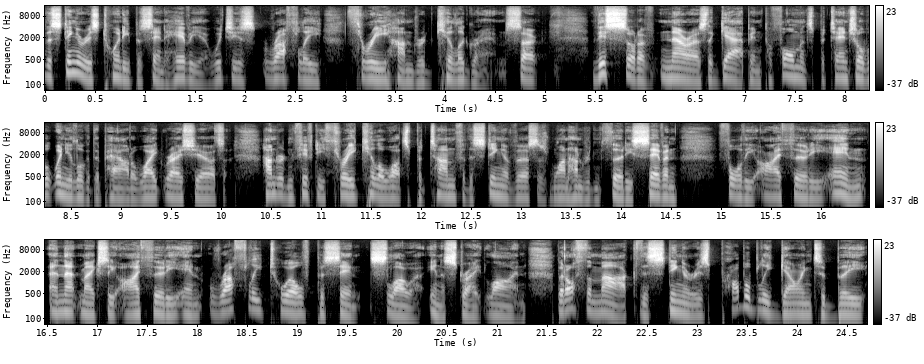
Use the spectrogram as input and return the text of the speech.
the Stinger is 20% heavier, which is roughly 300 kilograms. So this sort of narrows the gap in performance potential. But when you look at the power to weight ratio, it's 153 kilowatts per ton for the Stinger versus 137 for the i30N. And that makes the i30N roughly 12% slower in a straight line. But off the mark, the Stinger is probably going to be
